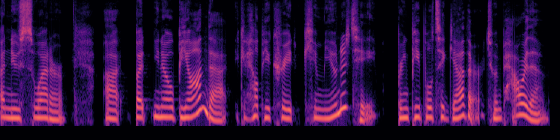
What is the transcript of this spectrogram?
a new sweater. Uh, but, you know, beyond that, it can help you create community, bring people together to empower them,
